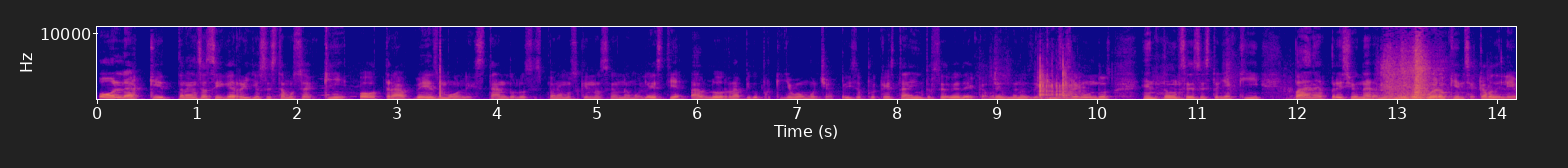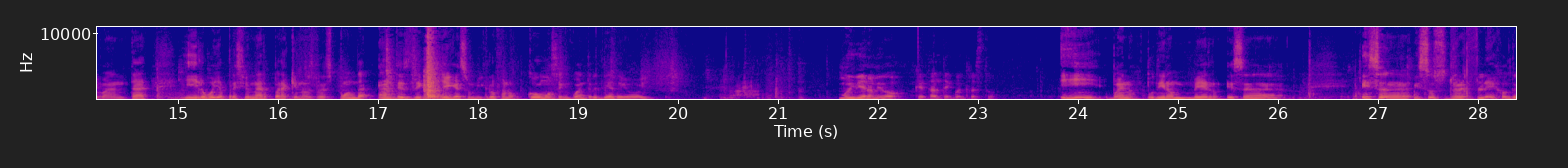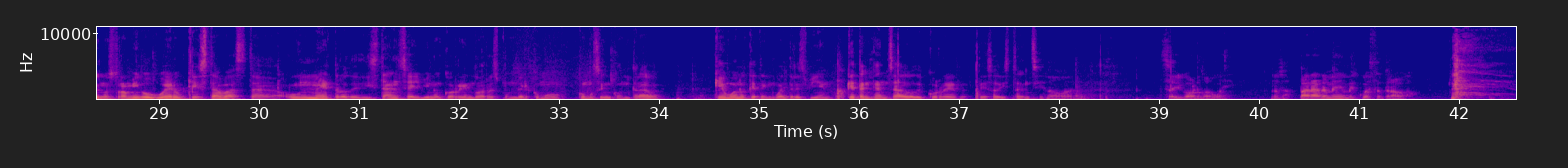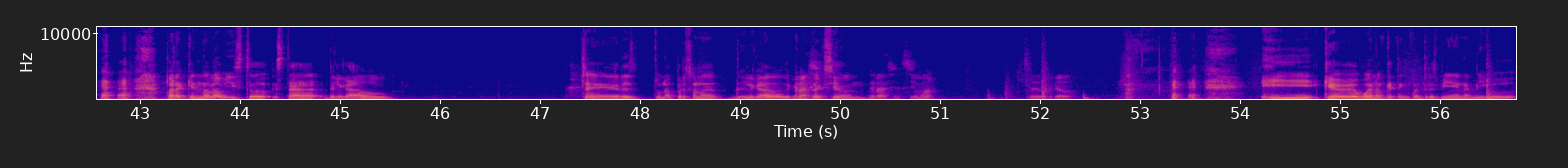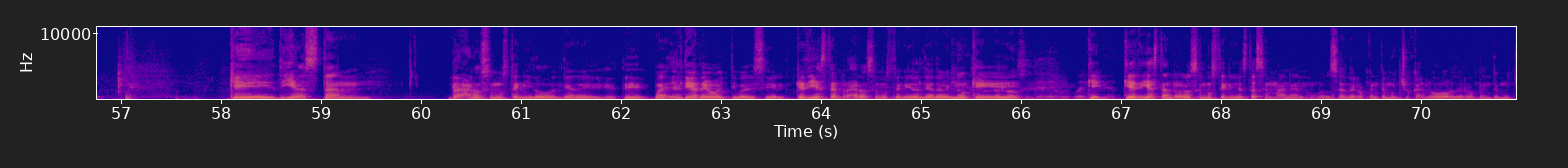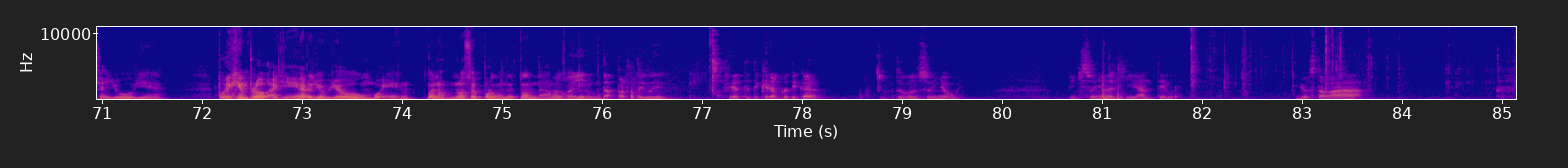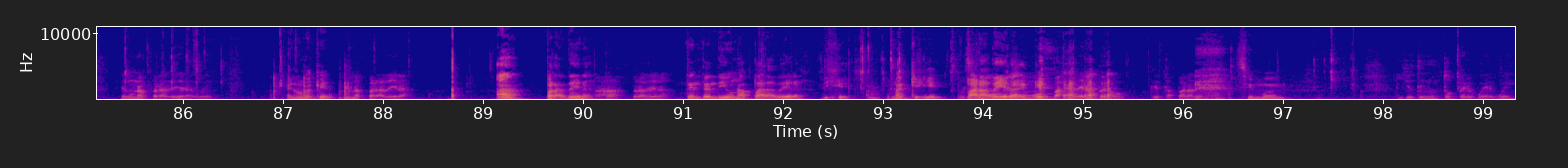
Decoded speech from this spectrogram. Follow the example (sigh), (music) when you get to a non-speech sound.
Hola, qué tranzas y guerrillos, estamos aquí otra vez molestándolos. Esperamos que no sea una molestia. Hablo rápido porque llevo mucha prisa, porque esta intro se debe de acabar en menos de 15 segundos. Entonces estoy aquí para presionar a mi amigo güero, quien se acaba de levantar, y lo voy a presionar para que nos responda antes de que llegue a su micrófono cómo se encuentra el día de hoy. Muy bien, amigo. ¿Qué tal te encuentras tú? Y bueno, pudieron ver esa esa, esos reflejos de nuestro amigo güero que estaba hasta un metro de distancia y vino corriendo a responder cómo, cómo se encontraba. Qué bueno que te encuentres bien. ¿Qué tan cansado de correr de esa distancia? No, soy gordo, güey. O sea, pararme me cuesta trabajo. (laughs) Para quien no lo ha visto, está delgado. Sí, eres una persona delgada de complexión. Gracias, Simón. Soy delgado. (laughs) Y qué bueno que te encuentres bien, amigo. ¿Qué días tan raros hemos tenido el día de, bueno, el día de hoy te iba a decir, qué días tan raros hemos tenido el día de hoy, no que ¿qué, qué días tan raros hemos tenido esta semana, ¿no? O sea, de repente mucho calor, de repente mucha lluvia. Por ejemplo, ayer llovió un buen. Bueno, no sé por dónde tú andabas, no, pero... aparte, güey, fíjate, te quería platicar. Tuve un sueño, güey. Pinche sueño del gigante, güey. Yo estaba en una pradera, güey. ¿En una qué? En una pradera. Ah, pradera. Ajá, pradera. Te entendí una paradera. Dije, ¿una qué? ¿Paradera? Como, es como bajadera, pero (laughs) que está paradera. Simón. Y yo tenía un topper, güey, güey.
